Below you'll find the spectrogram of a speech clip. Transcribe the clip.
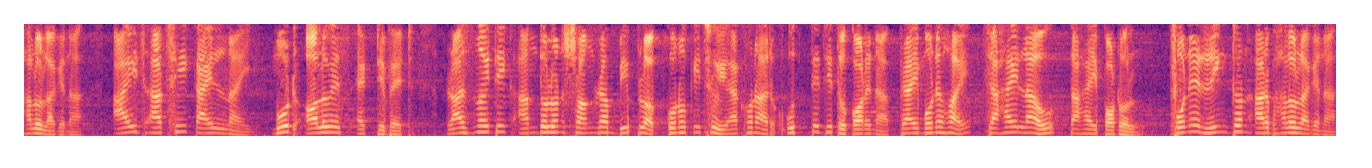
ভালো লাগে না। আইজ আছি, কাইল নাই। Mood always activate. রাজনৈতিক আন্দোলন, সংগ্রাম, বিপ্লব, কোনো কিছুই এখন আর উত্তেজিত করে না। প্রায় মনে হয়, যাহাই লাউ তাহাই পটল। ফোনের রিংটোন আর ভালো লাগে না।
